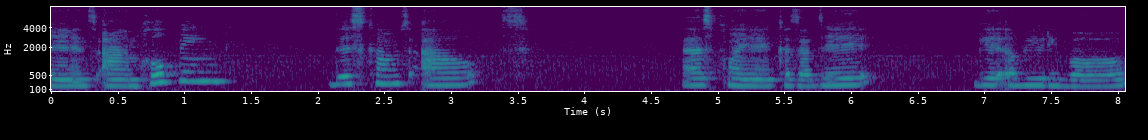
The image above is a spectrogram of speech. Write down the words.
And I'm hoping this comes out as planned because I did get a beauty bulb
